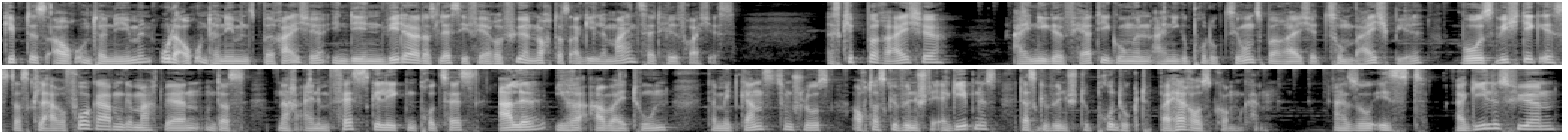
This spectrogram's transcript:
gibt es auch Unternehmen oder auch Unternehmensbereiche, in denen weder das laissez-faire Führen noch das agile Mindset hilfreich ist. Es gibt Bereiche, einige Fertigungen, einige Produktionsbereiche zum Beispiel, wo es wichtig ist, dass klare Vorgaben gemacht werden und dass nach einem festgelegten Prozess alle ihre Arbeit tun, damit ganz zum Schluss auch das gewünschte Ergebnis, das gewünschte Produkt bei herauskommen kann. Also ist agiles Führen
